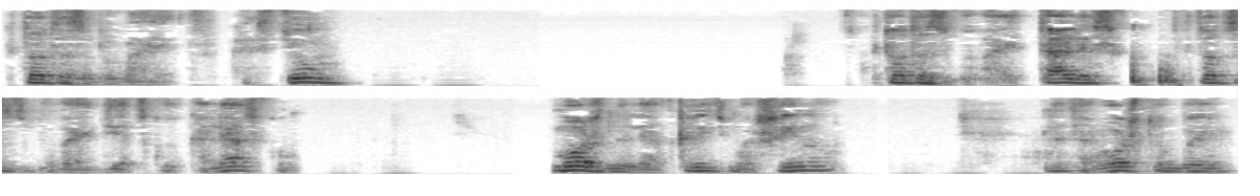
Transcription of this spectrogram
Кто-то забывает костюм, кто-то забывает талис, кто-то забывает детскую коляску. Можно ли открыть машину для того, чтобы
